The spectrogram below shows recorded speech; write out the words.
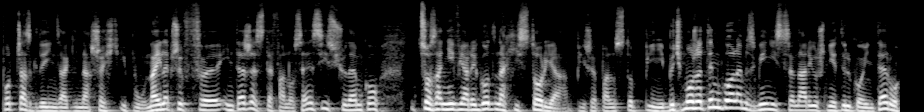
podczas gdy Inzaghi na 6,5. Najlepszy w Interze Stefano Sensi z siódemką, co za niewiarygodna historia, pisze pan Stoppini. Być może tym golem zmieni scenariusz nie tylko Interu,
